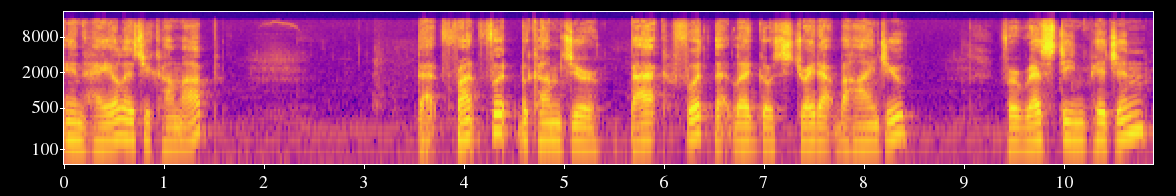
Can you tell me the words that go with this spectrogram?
Inhale as you come up. That front foot becomes your back foot. That leg goes straight out behind you. For resting pigeon,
